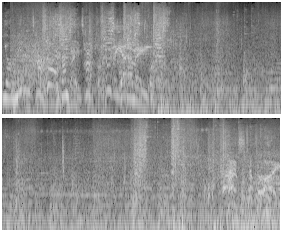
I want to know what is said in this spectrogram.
Your middle tower is under attack. To the enemy! Axe to die!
